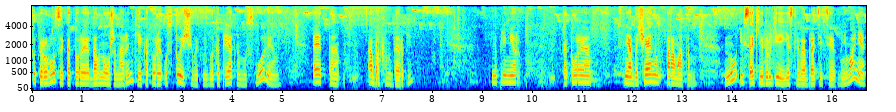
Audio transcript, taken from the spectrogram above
супер розы, которые давно уже на рынке и которые устойчивы к неблагоприятным условиям, это Абрахам Дерби, например, которая с необычайным ароматом. Ну и всякие другие, если вы обратите внимание,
